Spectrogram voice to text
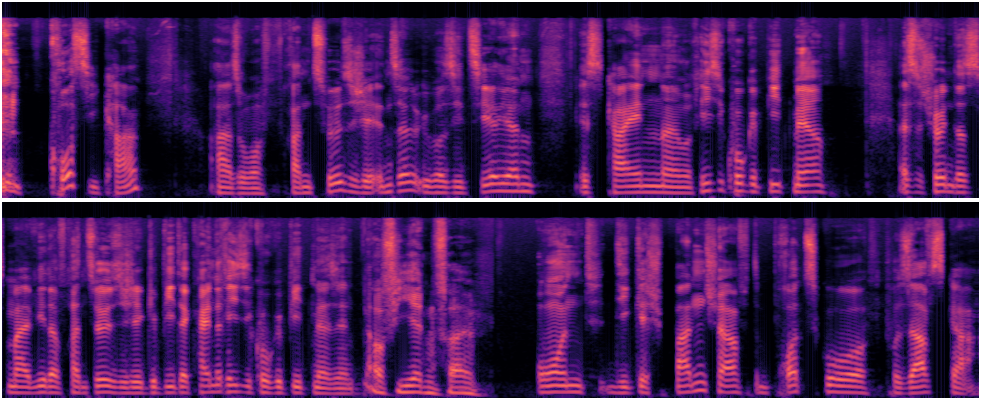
Korsika, also französische Insel über Sizilien, ist kein äh, Risikogebiet mehr. Es ist schön, dass mal wieder französische Gebiete kein Risikogebiet mehr sind. Auf jeden Fall. Und die Gespannschaft Brocko-Posavska,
